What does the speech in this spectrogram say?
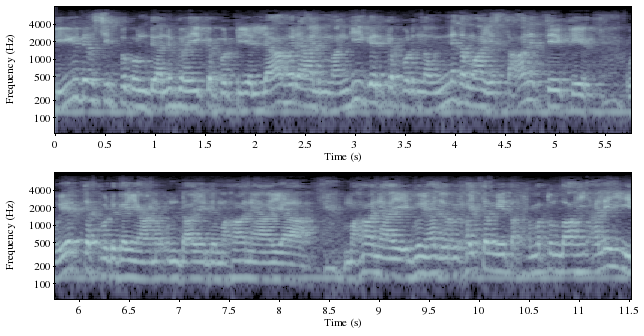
ലീഡർഷിപ്പ് കൊണ്ട് അനുഗ്രഹിക്കപ്പെട്ട്. എല്ലാവരാലും അംഗീകരിക്കപ്പെടുന്ന ഉന്നതമായ സ്ഥാനത്തേക്ക് ഉയർത്തപ്പെടുകയാണ് ഉണ്ടായത് മഹാനായ മഹാനായ അലഹി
